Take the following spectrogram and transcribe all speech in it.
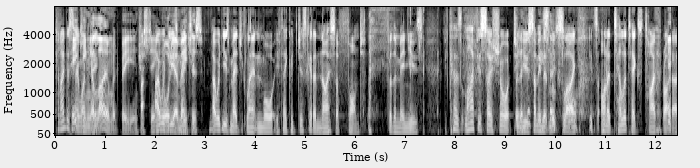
Can I just Peaking alone would be interesting. I, I would audio use Magic, meters. I would use Magic Lantern more if they could just get a nicer font for the menus. Because life is so short to But use something that so looks like it's on a teletext typewriter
